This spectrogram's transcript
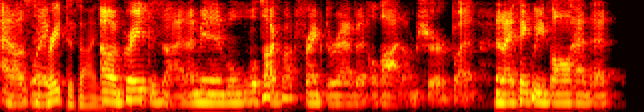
And I was it's like, great design. Oh, great design. I mean, and we'll, we'll talk about Frank the Rabbit a lot, I'm sure. But then I think we've all had that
